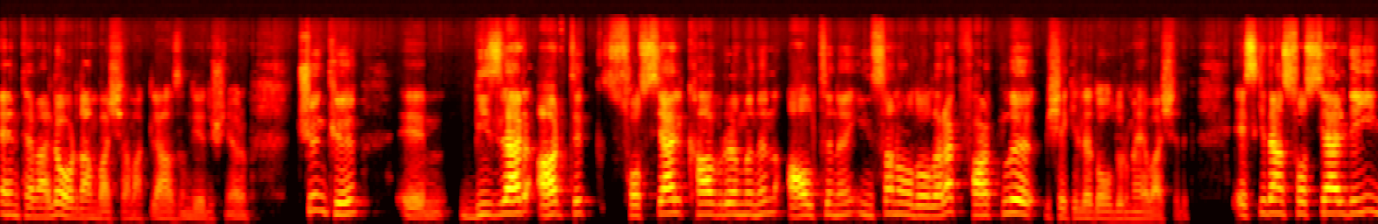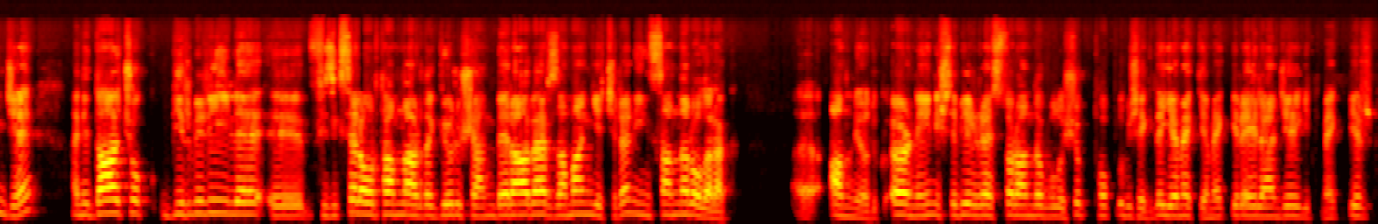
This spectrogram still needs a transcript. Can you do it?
En temelde oradan başlamak lazım diye düşünüyorum. Çünkü e, bizler artık sosyal kavramının altını insanoğlu olarak farklı bir şekilde doldurmaya başladık. Eskiden sosyal deyince hani daha çok birbiriyle e, fiziksel ortamlarda görüşen, beraber zaman geçiren insanlar olarak e, anlıyorduk. Örneğin işte bir restoranda buluşup toplu bir şekilde yemek yemek, bir eğlenceye gitmek, bir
